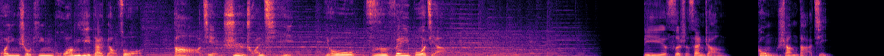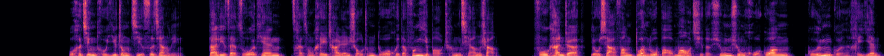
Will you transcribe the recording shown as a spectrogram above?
欢迎收听黄奕代表作《大剑师传奇》，由子飞播讲。第四十三章：共商大计。我和净土一众祭司将领，戴笠在昨天才从黑叉人手中夺回的丰益堡城墙上，俯瞰着由下方断路堡冒起的熊熊火光、滚滚黑烟。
